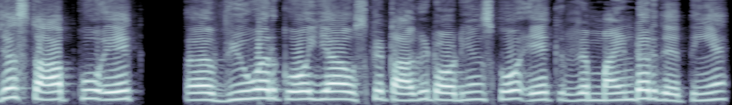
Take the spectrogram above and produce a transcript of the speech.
जस्ट आपको एक व्यूअर को या उसके टारगेट ऑडियंस को एक रिमाइंडर देती हैं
